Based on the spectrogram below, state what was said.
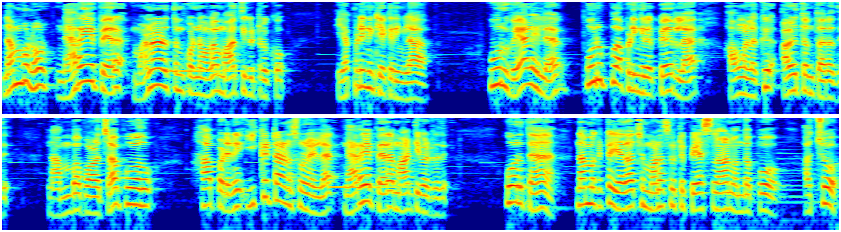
நம்மளும் நிறைய பேரை மன அழுத்தம் கொண்டவங்களா மாத்திக்கிட்டு இருக்கோம். எப்படின்னு கேக்குறீங்களா? ஒரு வேலையில பொறுப்பு அப்படிங்கிற பேர்ல அவங்களுக்கு அழுத்தம் தருது. நம்ம பழைச்சா போதும். அப்படின்னு இக்கட்டான சூழ்நிலையில நிறைய பேரை மாட்டி விடுறது. ஒருத்தன் நம்ம கிட்ட ஏதாச்சும் மனசு விட்டு பேசலான்னு வந்தப்போ அச்சோ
